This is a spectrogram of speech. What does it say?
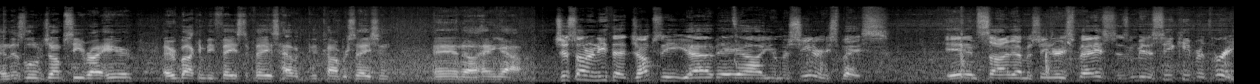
and this little jump seat right here, everybody can be face-to-face, -face, have a good conversation, and uh, hang out. Just underneath that jump seat, you have a uh, your machinery space. Inside that machinery space is going to be the Seakeeper 3.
